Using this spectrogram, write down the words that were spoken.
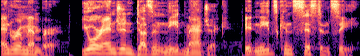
And remember, your engine doesn't need magic, it needs consistency.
